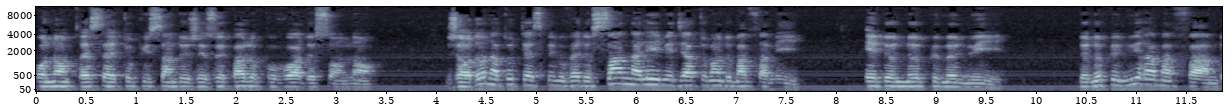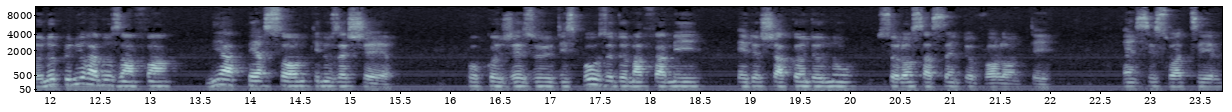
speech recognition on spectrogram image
Au nom très saint et tout-puissant de Jésus, par le pouvoir de son nom, j'ordonne à tout esprit mauvais de s'en aller immédiatement de ma famille et de ne plus me nuire, de ne plus nuire à ma femme, de ne plus nuire à nos enfants, ni à personne qui nous est cher, pour que Jésus dispose de ma famille et de chacun de nous selon sa sainte volonté. Ainsi soit-il,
